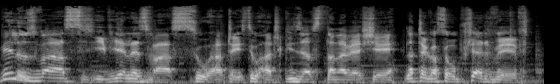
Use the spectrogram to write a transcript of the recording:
Wielu z was i wiele z was, słuchacze i słuchaczki, zastanawia się, dlaczego są przerwy w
